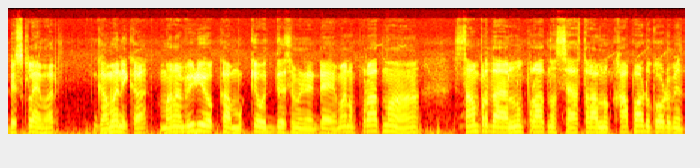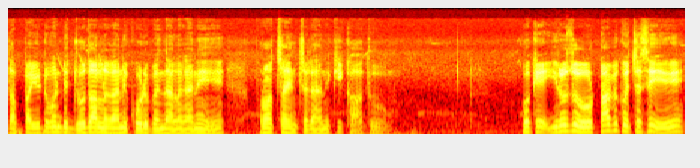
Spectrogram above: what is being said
డిస్క్లైమర్ గమనిక మన వీడియో యొక్క ముఖ్య ఉద్దేశం ఏంటంటే మన పురాతన సాంప్రదాయాలను పురాతన శాస్త్రాలను కాపాడుకోవడమే తప్ప ఎటువంటి జూదాలను కానీ కోడిపందాలను కానీ ప్రోత్సహించడానికి కాదు. ఓకే ఈరోజు టాపిక్ వచ్చేసి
